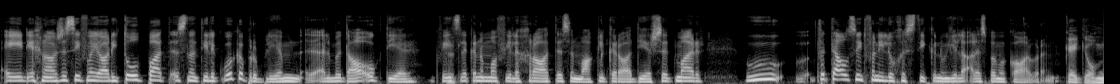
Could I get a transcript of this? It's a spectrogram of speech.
En Ignasie sê van ja, die tolpad is natuurlik ook 'n probleem. Hulle moet daar ook deur. Ek wens hulle kan hom maar vir julle gratis en makliker daar deursit, maar Hoe vertel ons net van die logistiek en hoe julle alles bymekaar bring? Kyk, om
